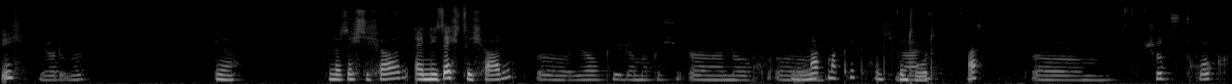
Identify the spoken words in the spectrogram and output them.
Ich? Ja, du bist. Ja. 160 Schaden. Äh, nee, 60 Schaden. Äh, ja, okay, dann mache ich äh, noch ähm, Magma-Kick und ich bin nein. tot. Was? ähm, Schutzdruck.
